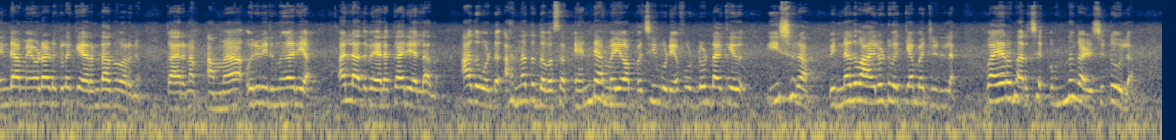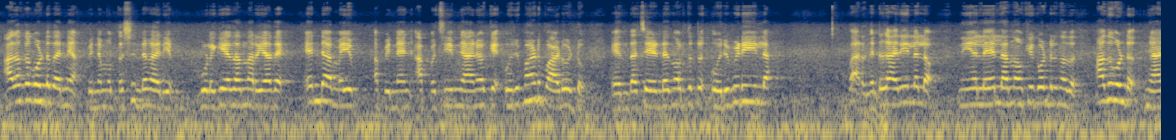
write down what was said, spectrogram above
നിന്റെ അമ്മയോട് അടുക്കള കയറണ്ടെന്ന് പറഞ്ഞു. കാരണം അമ്മ ഒരു വിരുന്നുകാരിയാണ് അല്ലാതെ വേലക്കാരിയല്ലാന്ന്. അതുകൊണ്ട് അന്നത്തെ ദിവസം എന്റെ അമ്മയും അപ്പച്ചിയും കൂടിയാണ് ഫുഡ് ഉണ്ടാക്കിയത്. ഈശ്വര പിന്നെ അത് വായിലോട്ട് വെക്കാൻ പറ്റിയിട്ടില്ല. വയറ് നിറച്ച് ഒന്നും കഴിച്ചിട്ടുമില്ല. അതൊക്കെ കൊണ്ട് തന്നെയാണ് പിന്നെ മുത്തശ്ശന്റെ കാര്യം. ഗുളിക ഏതാണെന്നറിയാതെ എന്റെ അമ്മയും പിന്നെ അപ്പച്ചിയും ഞാനും ഒക്കെ ഒരുപാട് പാടുപെട്ടു. എന്താ ചെയ്യേണ്ടതെന്ന് ഓർത്തിട്ട് ഒരു പിടിയില്ല പറഞ്ഞിട്ട് കാര്യമില്ലല്ലോ. നീയല്ലേ എല്ലാം നോക്കിക്കൊണ്ടിരുന്നത്? അതുകൊണ്ട് ഞാൻ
